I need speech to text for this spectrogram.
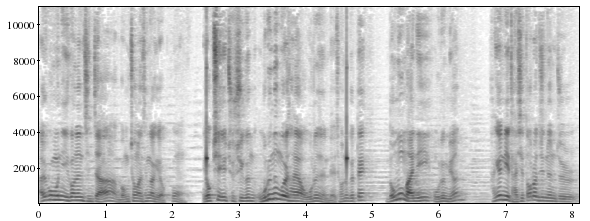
알고 보니 이거는 진짜 멍청한 생각이었고 역시 주식은 오르는 걸 사야 오르는데 저는 그때 너무 많이 오르면 당연히 다시 떨어지는 줄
